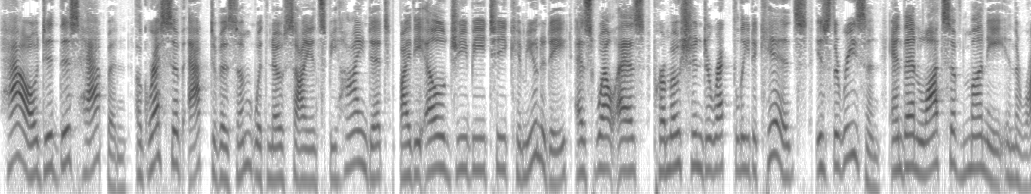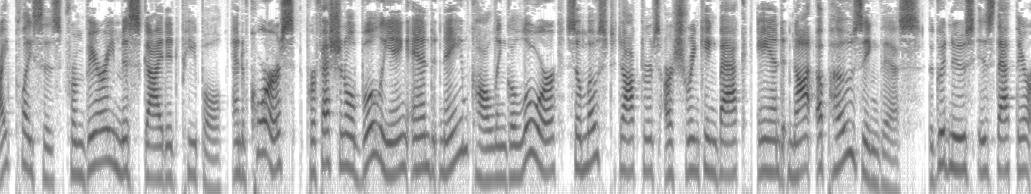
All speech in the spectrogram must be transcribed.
How did this happen? Aggressive activism with no science behind it by the LGBT community, as well as promotion directly to kids, is the reason. And then lots of money in the right places from very misguided people. And of course, professional bullying and name calling galore, so most doctors are shrinking back and not opposing this. The good news is that there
